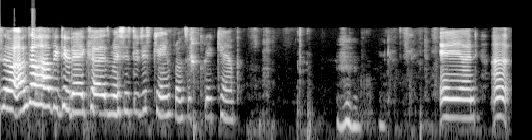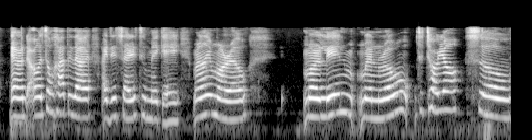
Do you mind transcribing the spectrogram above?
so I'm so happy today because my sister just came from sixth grade camp. and uh, and I was so happy that I decided to make a Marilyn Monroe Marilyn Monroe tutorial. So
